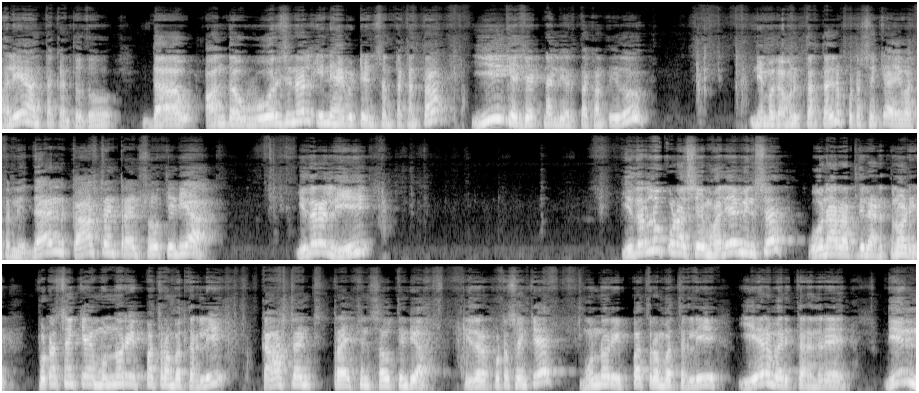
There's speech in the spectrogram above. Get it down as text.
ಹೊಲೆಯ ಅಂತಕ್ಕಂಥದ್ದು. The on the original inhabitants ಅಂತಕ್ಕಂಥ ಈ ಗೆಜೆಟ್ನಲ್ಲಿ ಇರ್ತಕ್ಕಂಥ ಇದು ನಿಮ್ಮ ಗಮನಕ್ಕೆ ತರ್ತಾ ಇದ್ರೆ ಪುಟ ಸಂಖ್ಯೆ ಐವತ್ತರಲ್ಲಿ. Then caste and tribe South India ಇದರಲ್ಲಿ ಇದರಲ್ಲೂ ಕೂಡ same Hole means owner of the land ನೋಡ್ರಿ, ಪುಟ ಸಂಖ್ಯೆ ಮುನ್ನೂರ ಇಪ್ಪತ್ತೊಂಬತ್ತರಲ್ಲಿ caste and tribes in South India ಇದರ ಪುಟ ಸಂಖ್ಯೆ ಮುನ್ನೂರ ಇಪ್ಪತ್ತೊಂಬತ್ತರಲ್ಲಿ ಏನು ಬರೀತಾರೆ ಅಂದರೆ in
